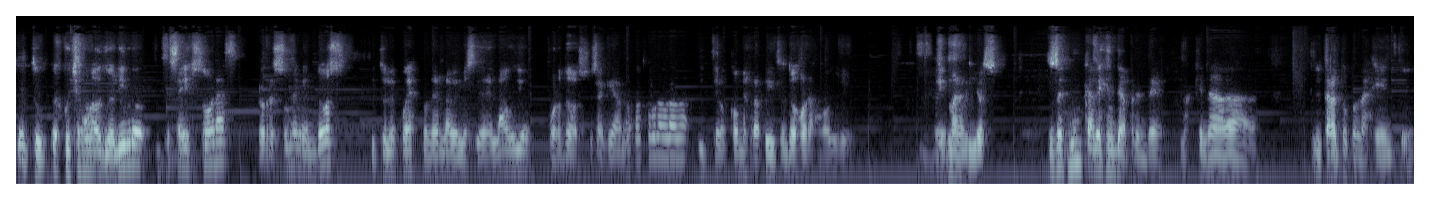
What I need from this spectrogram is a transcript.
que tú escuchas un audiolibro de seis horas, lo resumen en dos y tú le puedes poner la velocidad del audio por dos. O sea que no y te lo comes rapidito en dos horas audio. Es maravilloso. Entonces nunca dejen de aprender, más que nada el trato con la gente,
